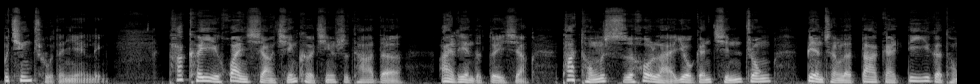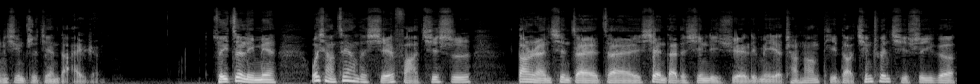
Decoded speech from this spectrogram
不清楚的年龄，他可以幻想秦可卿是他的爱恋的对象，他同时后来又跟秦钟变成了大概第一个同性之间的爱人。所以这里面，我想这样的写法，其实当然现在在现代的心理学里面也常常提到，青春期是一个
